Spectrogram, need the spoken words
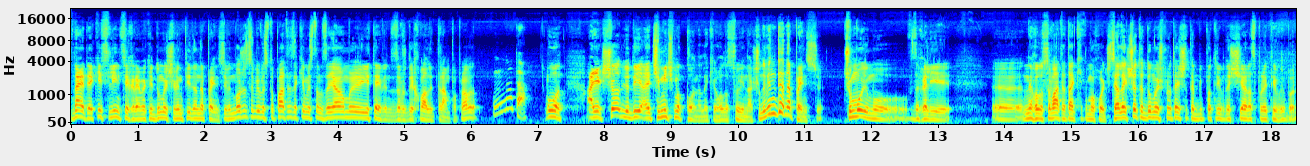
знаєте, якийсь Лінсі Грем, який думає, що він піде на пенсію, він може собі виступати з якимись там заявами, і те він завжди хвалить Трампа, правда? Ну так. От. А якщо людина, чи Міч Макконел, який голосує інакше, ну він йде на пенсію. Чому йому взагалі е, не голосувати так, як йому хочеться? Але якщо ти думаєш про те, що тобі потрібно ще раз пройти вибори,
